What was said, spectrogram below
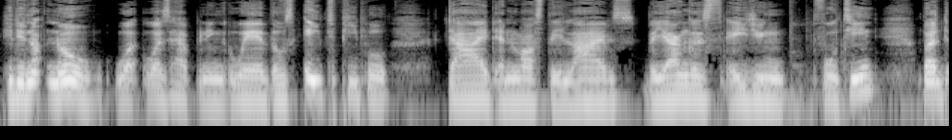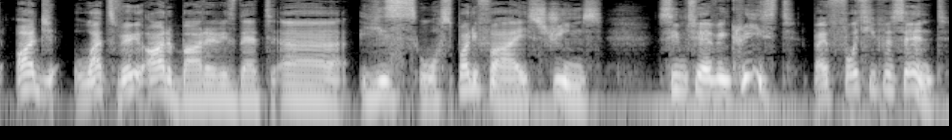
he did not know what was happening, where those eight people died and lost their lives. The youngest aging 14. But odd, what's very odd about it is that, uh, his Spotify streams seem to have increased by 40%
